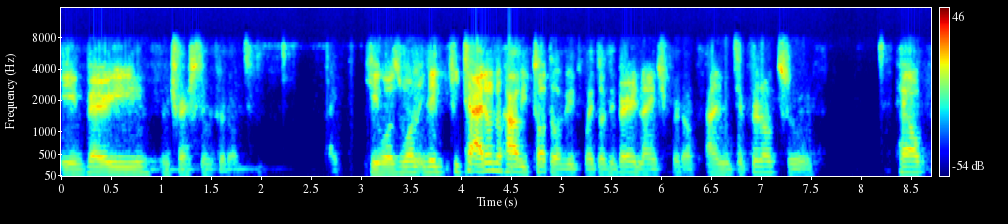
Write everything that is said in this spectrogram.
a very interesting product Like he was one. He, I don't know how he thought of it, but it was a very nice product, and it's a product to help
